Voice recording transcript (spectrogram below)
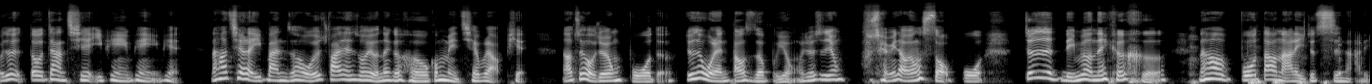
我就都这样切一片一片一片，然后切了一半之后，我就发现说有那个核，我根本也切不了片。然后最后我就用剥的，就是我连刀子都不用，我就是用水蜜桃用手剥，就是里面有那颗核，然后剥到哪里就吃哪里，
